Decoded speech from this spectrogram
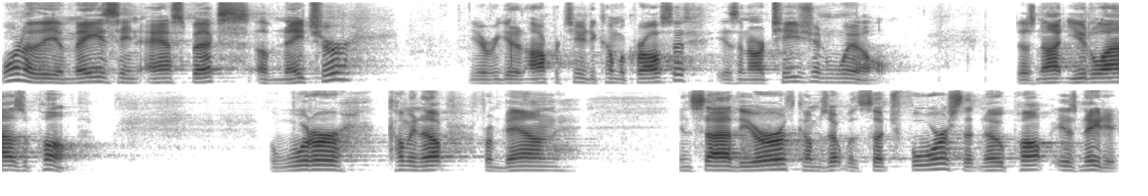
One of the amazing aspects of nature, if you ever get an opportunity to come across it, is an artesian well. It does not utilize a pump. The water coming up from down inside the earth comes up with such force that no pump is needed.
